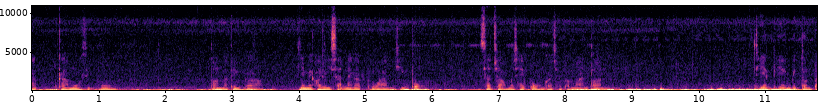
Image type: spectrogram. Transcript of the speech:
ครับเก้าโมงสิบโมงตอนมาถึงก็ยังไม่ค่อยมีสัตว์นะครับ เพราะว่าจริงโป่งสัตว์จออกมาใช้โป่งก็จะประมาณตอน เที่ยงเที่ยงเป็นต้นไป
